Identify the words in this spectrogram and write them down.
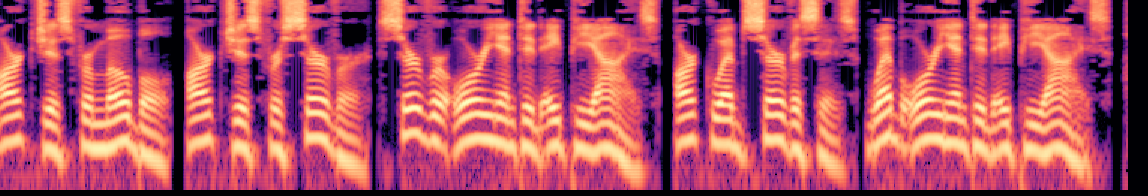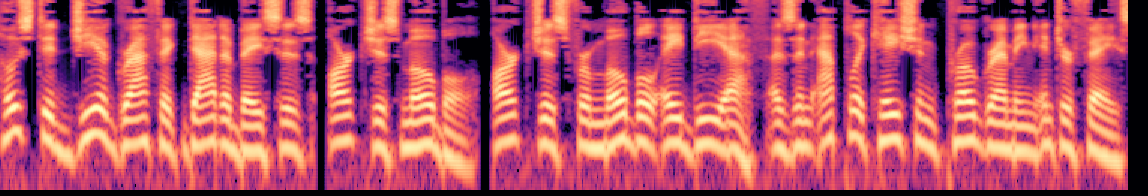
ArcGIS for mobile, ArcGIS for server server-oriented APIs, ArcWeb Services web-oriented APIs, hosted geographic databases, ArcGIS Mobile, ArcGIS for mobile ADF is an application programming interface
